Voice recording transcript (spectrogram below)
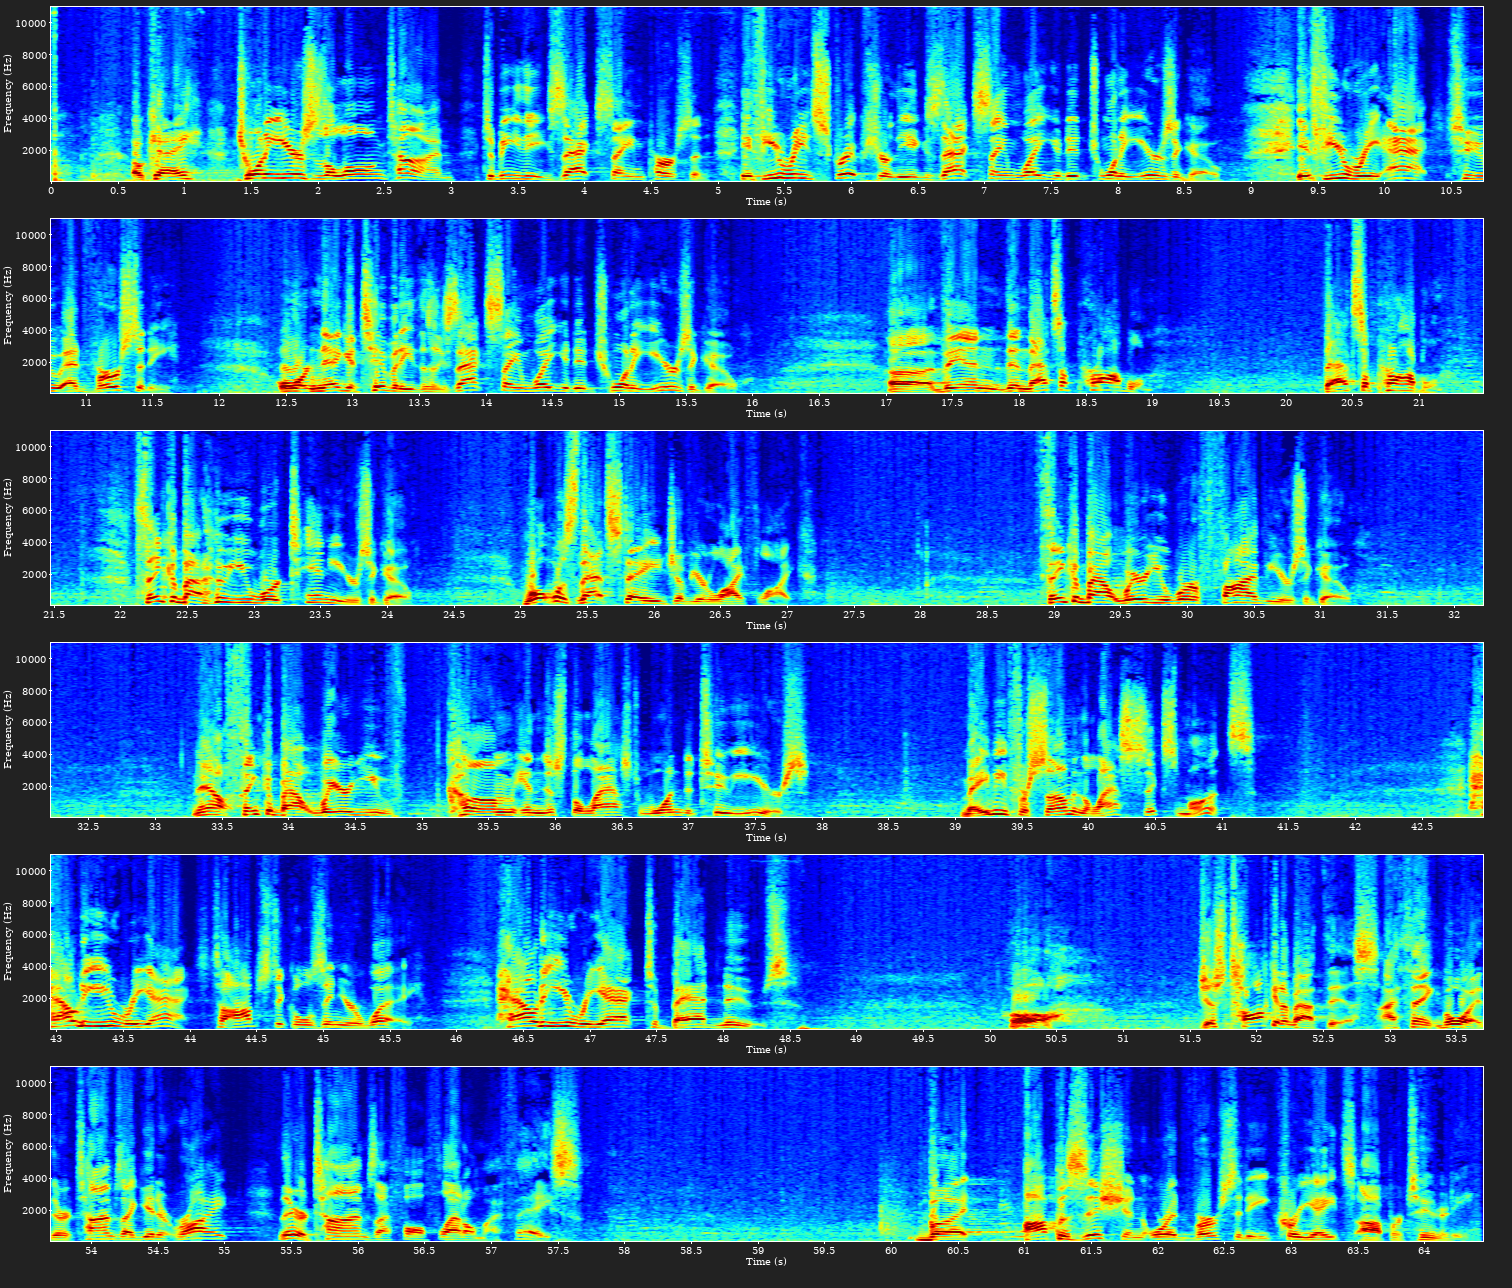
Okay? 20 years is a long time to be the exact same person. If you read scripture the exact same way you did 20 years ago, if you react to adversity or negativity the exact same way you did 20 years ago, uh, then, then that's a problem. That's a problem. Think about who you were 10 years ago. What was that stage of your life like? Think about where you were five years ago. Now, think about where you've come in just the last one to two years. Maybe for some in the last six months. How do you react to obstacles in your way? How do you react to bad news? Oh, just talking about this, I think, boy, there are times I get it right, there are times I fall flat on my face. But opposition or adversity creates opportunity.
